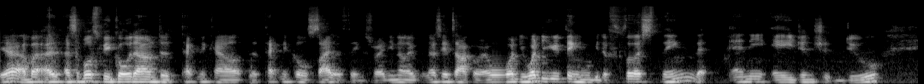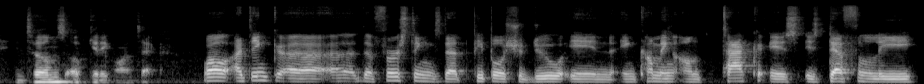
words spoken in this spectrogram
yeah, but I, I, suppose we go down to technical, the technical side of things, right? You know, like let's say Taco, right? what do what do you think would be the first thing that any agent should do in terms of getting on tech? Well, I think uh, uh, the first things that people should do in in coming on tech is is definitely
